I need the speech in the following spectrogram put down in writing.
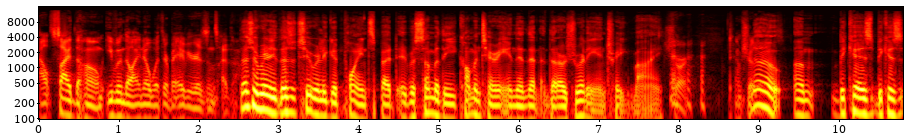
outside the home even though i know what their behavior is inside the home Those are really those are two really good points, but it was some of the commentary in there that, that I was really intrigued by. sure. I'm sure No, um, because because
